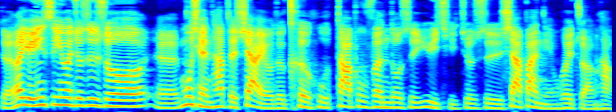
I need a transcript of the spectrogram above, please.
对，那原因是因为就是说，呃，目前它的下游的客户大部分都是预期就是下半年会转好，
